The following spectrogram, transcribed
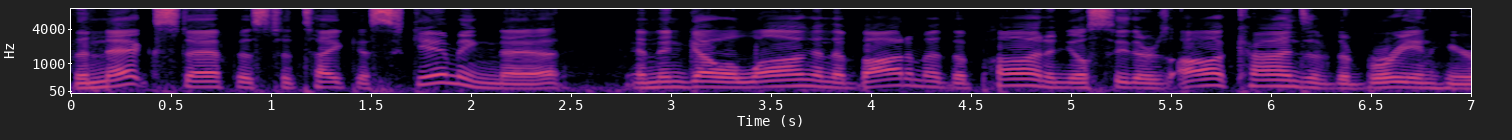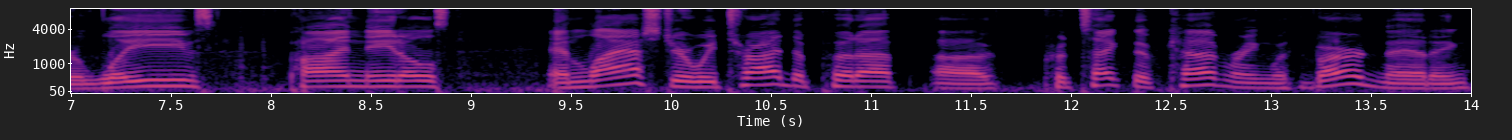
the next step is to take a skimming net and then go along in the bottom of the pond and you'll see there's all kinds of debris in here, leaves, pine needles, and last year we tried to put up a protective covering with bird netting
